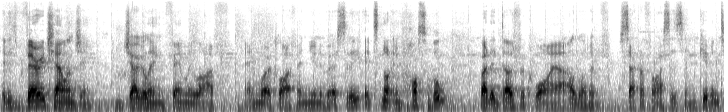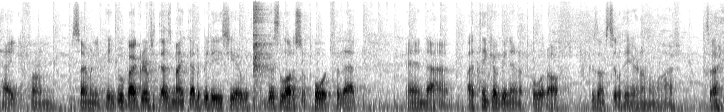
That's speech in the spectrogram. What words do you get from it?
It is very challenging juggling family life and work life and university. It's not impossible, but it does require a lot of sacrifices and give and take from so many people. But Griffith does make that a bit easier. With, there's a lot of support for that, and uh, I think I've been able to pull it off because I'm still here and I'm alive. So.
